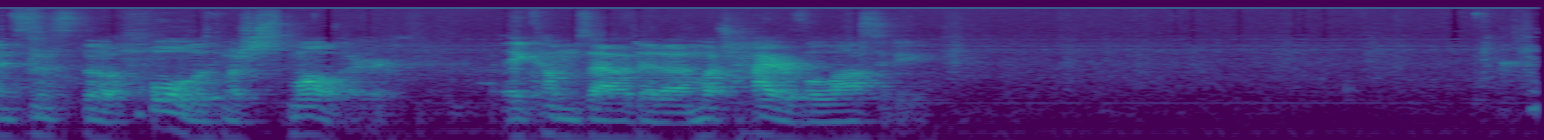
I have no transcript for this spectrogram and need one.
and since the hole is much smaller, it comes out at a much higher velocity.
